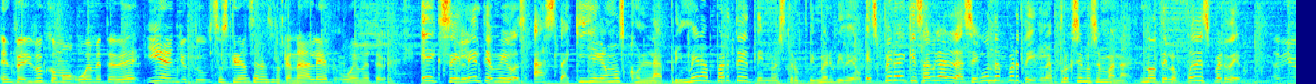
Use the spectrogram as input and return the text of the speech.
en Facebook como UMTV y en YouTube. Suscríbanse a nuestro canal en UMTV. Excelente amigos, hasta aquí llegamos con la primera parte de nuestro primer video. Espera que salga la segunda parte la próxima semana, no te lo puedes perder. Adiós.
